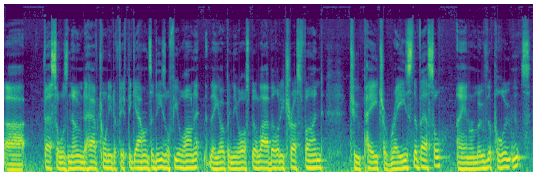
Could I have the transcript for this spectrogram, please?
Uh, vessel was known to have 20 to 50 gallons of diesel fuel on it. They opened the Oil Spill Liability Trust Fund to pay to raise the vessel and remove the pollutants.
